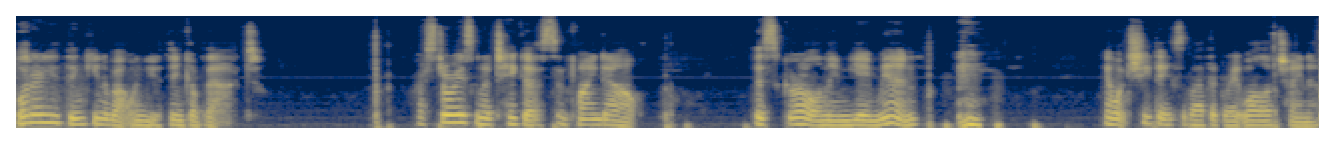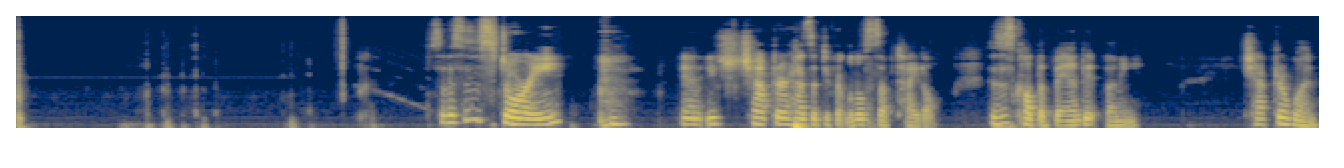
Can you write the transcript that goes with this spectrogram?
What are you thinking about when you think of that? Our story is going to take us and find out this girl named Yi Min and what she thinks about the Great Wall of China. So this is a story and each chapter has a different little subtitle. This is called The Bandit Bunny. Chapter 1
